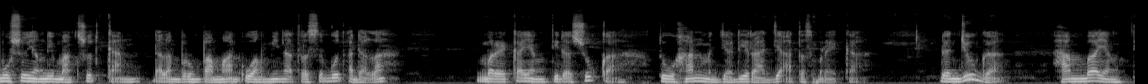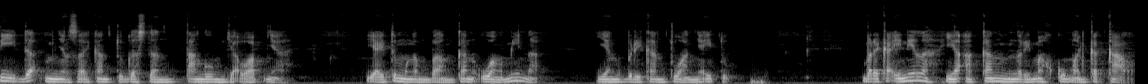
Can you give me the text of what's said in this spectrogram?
Musuh yang dimaksudkan dalam perumpamaan uang mina tersebut adalah mereka yang tidak suka Tuhan menjadi raja atas mereka, dan juga hamba yang tidak menyelesaikan tugas dan tanggung jawabnya, yaitu mengembangkan uang mina yang diberikan tuannya itu. Mereka inilah yang akan menerima hukuman kekal.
